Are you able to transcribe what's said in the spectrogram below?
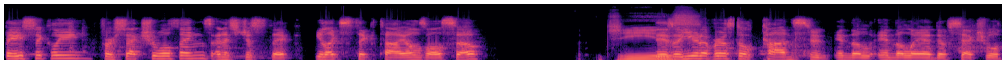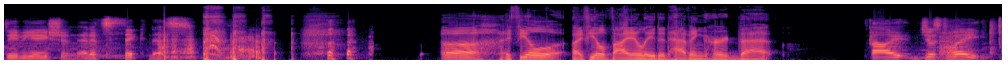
basically for sexual things and it's just thick. He likes thick tiles also jeez. There's a universal constant in the in the land of sexual deviation, and it's thickness. Uh, I feel I feel violated having heard that. Uh, just wait.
